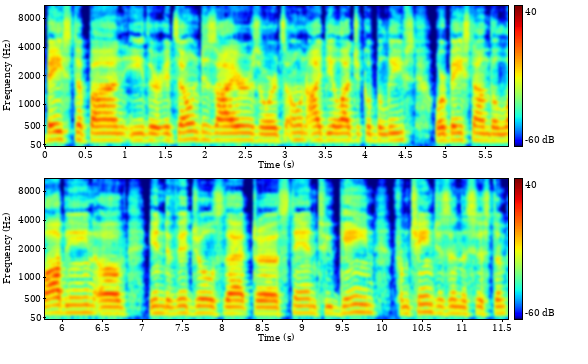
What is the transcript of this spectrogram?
based upon either its own desires or its own ideological beliefs or based on the lobbying of individuals that uh, stand to gain from changes in the system.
